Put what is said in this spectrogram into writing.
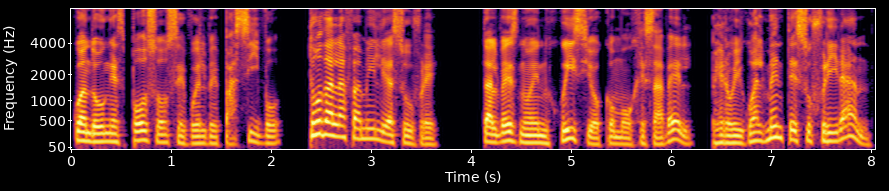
Cuando un esposo se vuelve pasivo, toda la familia sufre, tal vez no en juicio como Jezabel, pero igualmente sufrirán.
